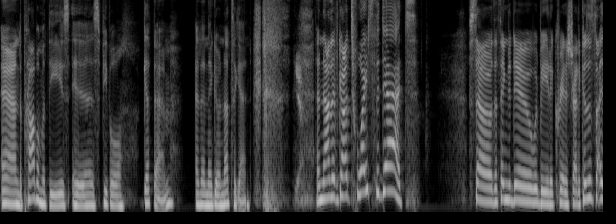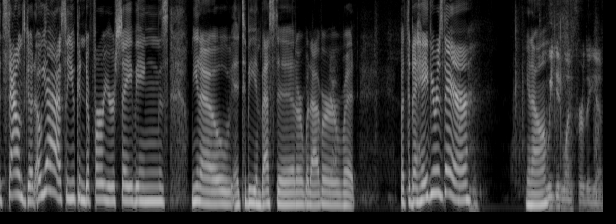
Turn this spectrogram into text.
And the problem with these is people get them and then they go nuts again. Yeah. And now they've got twice the debt. So the thing to do would be to create a strategy because it sounds good. Oh yeah, so you can defer your savings, you know, eh, to be invested or whatever. But but the behavior is there. You know. We did one for the uh,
